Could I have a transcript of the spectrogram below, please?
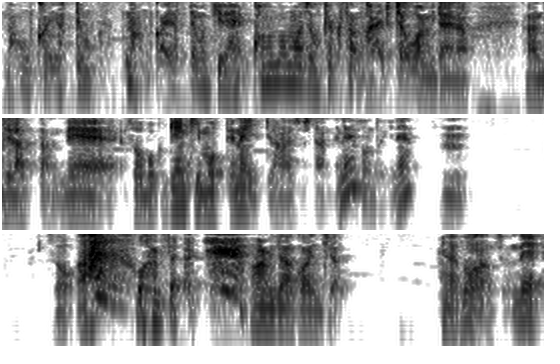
何回やっても、何回やっても切れへん。このままじゃお客さん帰っちゃうわ、みたいな感じだったんで、そう、僕現金持ってないっていう話をしたんでね、その時ね。うん。そう。あ、おはみさん、おはみさん、こんにちは。いや、そうなんですよ。で、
